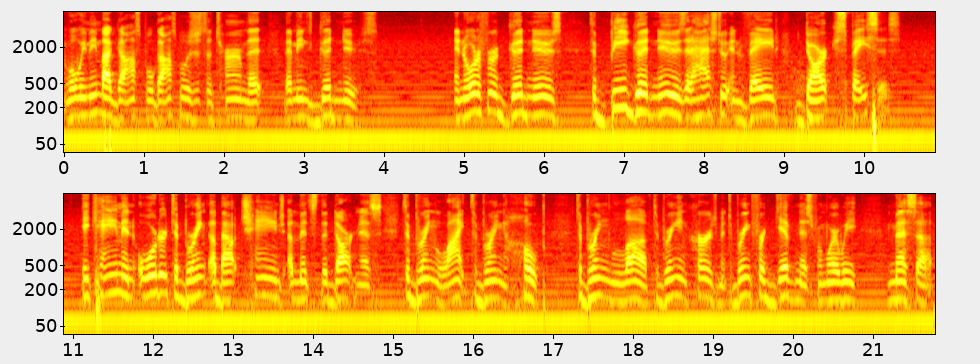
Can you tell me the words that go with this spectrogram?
And what we mean by gospel, gospel is just a term that, that means good news in order for good news to be good news, it has to invade dark spaces. He came in order to bring about change amidst the darkness, to bring light, to bring hope, to bring love, to bring encouragement, to bring forgiveness from where we mess up.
